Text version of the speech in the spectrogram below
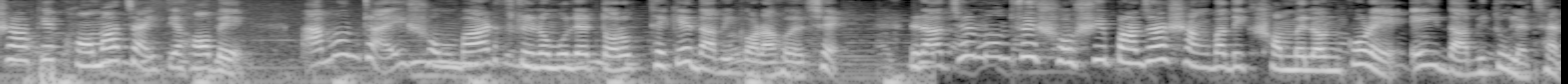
শাহকে ক্ষমা চাইতে হবে। এমনটাই সোমবার তৃণমূলের তরফ থেকে দাবি করা হয়েছে। রাজ্যের মন্ত্রী শশী পাঁজা সাংবাদিক সম্মেলন করে এই দাবি তুলেছেন।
